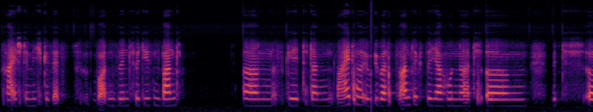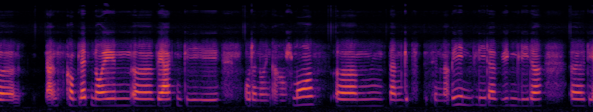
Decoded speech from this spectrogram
dreistimmig gesetzt worden sind für diesen Band. Ähm, es geht dann weiter über das 20. Jahrhundert ähm, mit äh, ganz komplett neuen äh, Werken die, oder neuen Arrangements. Ähm, dann gibt es ein bisschen Marienlieder, Wiegenlieder, äh, die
